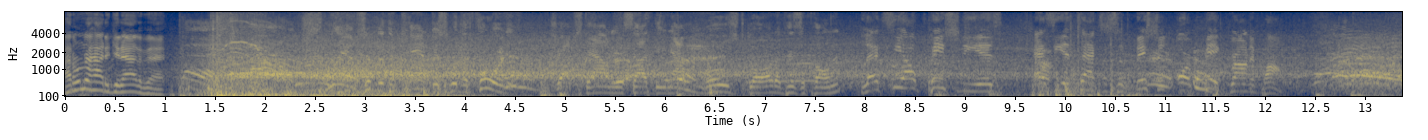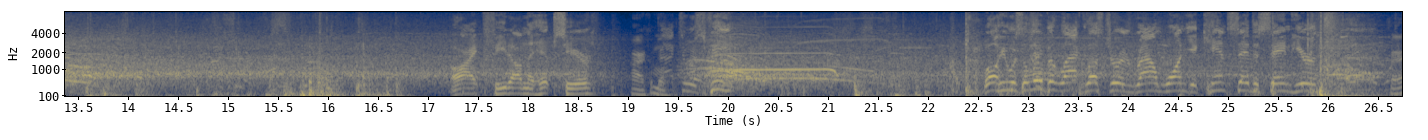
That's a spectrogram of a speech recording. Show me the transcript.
I don't know how to get out of that. slams into the canvas with authority. Drops down inside the now closed guard of his opponent. Let's see how patient he is as he attacks a submission or big ground and pound. All right, feet on the hips here. All right, come on. Back to his feet. Well, he was a little bit lackluster in round one. You can't say the same here. Okay.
